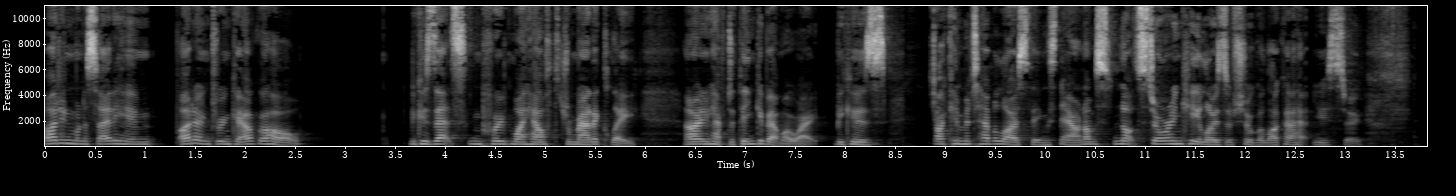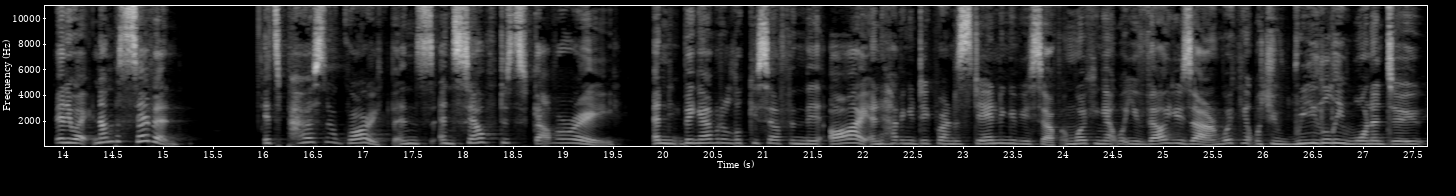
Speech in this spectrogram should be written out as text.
I didn't want to say to him, "I don't drink alcohol," because that's improved my health dramatically. I don't have to think about my weight because I can metabolize things now, and I'm not storing kilos of sugar like I used to. Anyway, number seven, it's personal growth and, and self discovery and being able to look yourself in the eye and having a deeper understanding of yourself and working out what your values are and working out what you really want to do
